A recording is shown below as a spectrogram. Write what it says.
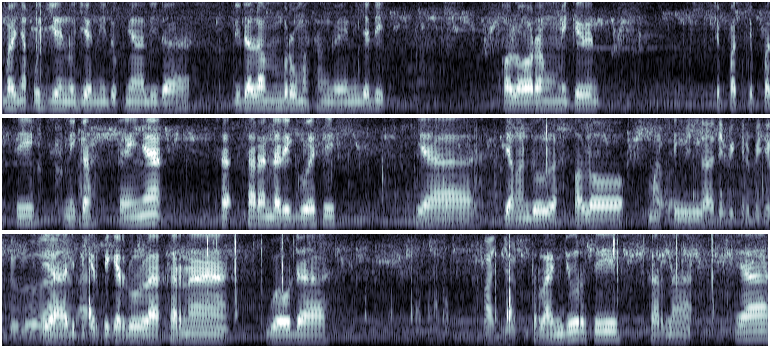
Banyak ujian-ujian hidupnya di da- di dalam berumah tangga ini. Jadi kalau orang mikirin cepat-cepat sih nikah kayaknya sa- saran dari gue sih ya jangan dulu lah kalau Kalau masih bisa dipikir-pikir dulu lah ya kan. dipikir-pikir dulu lah karena gua udah lanjut terlanjur sih karena ya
